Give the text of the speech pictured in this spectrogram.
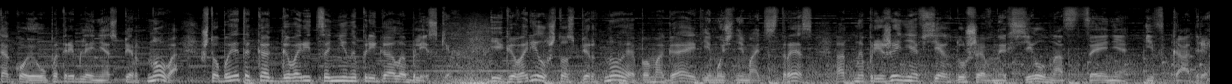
такое употребление спиртного, чтобы это, как говорится, не напрягало близких. И говорил, что спиртное помогает ему снимать стресс от напряжения всех душевных сил на сцене и в кадре.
